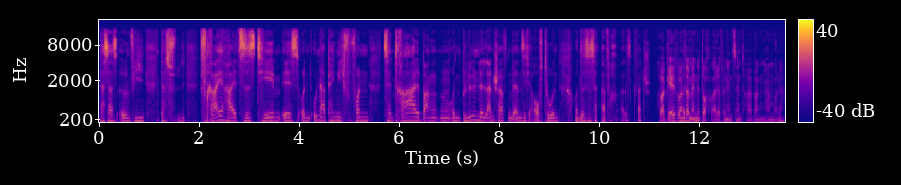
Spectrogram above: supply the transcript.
dass das irgendwie das Freiheitssystem ist und unabhängig von Zentralbanken und blühende Landschaften werden sich auftun. Und das ist einfach alles Quatsch. Aber Geld wollen sie am Ende doch alle von den Zentralbanken haben, oder?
